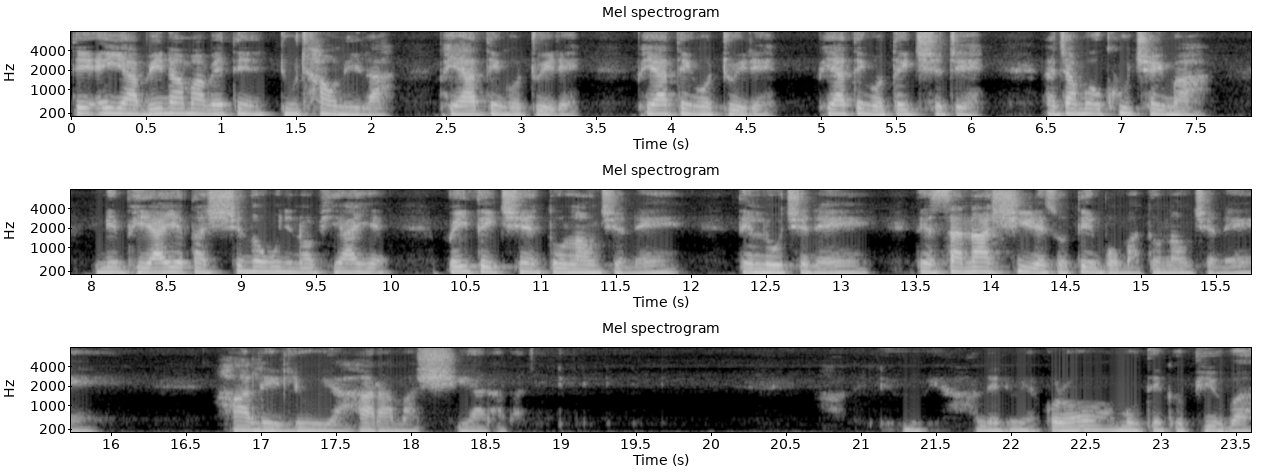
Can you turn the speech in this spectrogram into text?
တင်အိမ်ရဘေးနားမှာပဲတင်ဒူးထောင်နေလားဖះတင်ကိုတွေ့တယ်ဖះတင်ကိုတွေ့တယ်ဖခင်တင်ကိုသိချစ်တယ်။ဒါကြောင့်မို့အခုချိန်မှာဒီနေ့ဖခင်ရဲ့တန်ရှင်သောဝိညာဉ်တော်ဖခင်ရဲ့ပိတ်သိခြင်းတွန်းလောင်းခြင်းနဲ့သင်လိုခြင်းနဲ့သင်ဆန္ဒရှိတယ်ဆိုသင်ပုံမှာတွန်းလောင်းခြင်းနဲ့ ဟာလေလုယာဟာရမရှိရတာပါဟာလေလုယာဟာလေလုယာကိုရောမှုတဲ့ကိုပြုပါ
